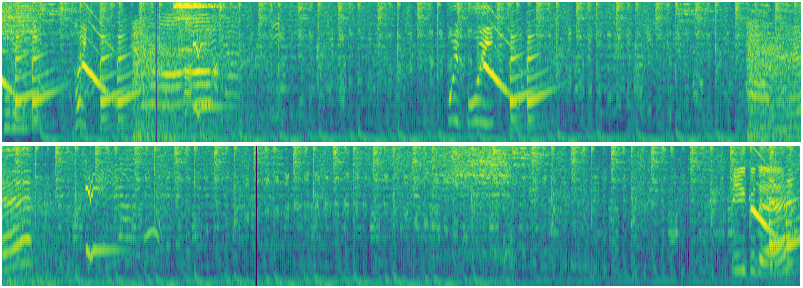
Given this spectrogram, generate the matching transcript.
これはい。いい。あれいくで。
